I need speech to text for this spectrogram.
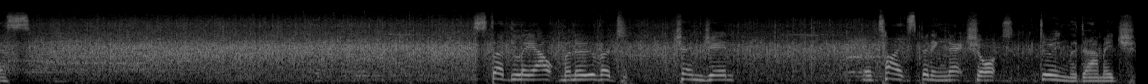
Yes. Outmaneuvered Chen Jin. A tight spinning net shot doing the damage.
